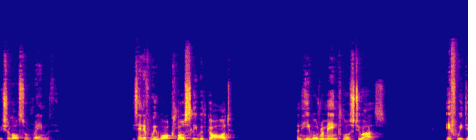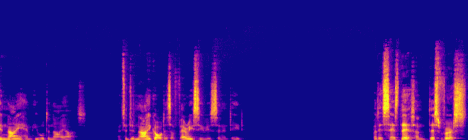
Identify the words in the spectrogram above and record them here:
we shall also reign with him. He's saying if we walk closely with God, then he will remain close to us. If we deny him, he will deny us. And to deny God is a very serious sin indeed. But it says this, and this verse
